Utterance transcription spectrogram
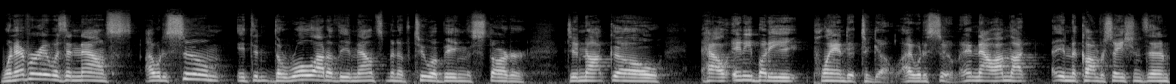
whenever it was announced, I would assume it did, the rollout of the announcement of Tua being the starter did not go how anybody planned it to go. I would assume. And now I'm not in the conversations then,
